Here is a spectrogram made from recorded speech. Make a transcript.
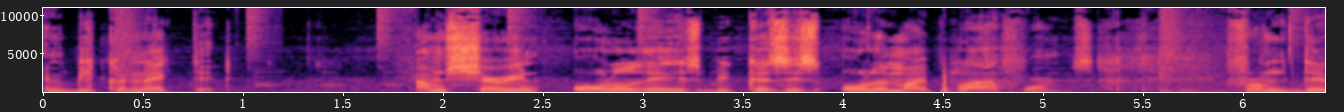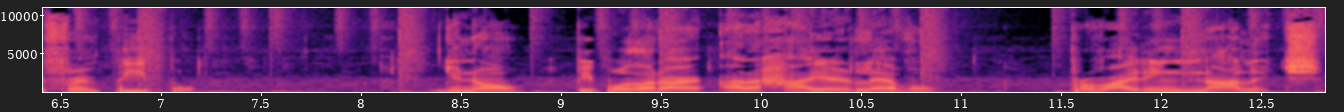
and be connected. I'm sharing all of this because it's all in my platforms from different people, you know, people that are at a higher level providing knowledge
